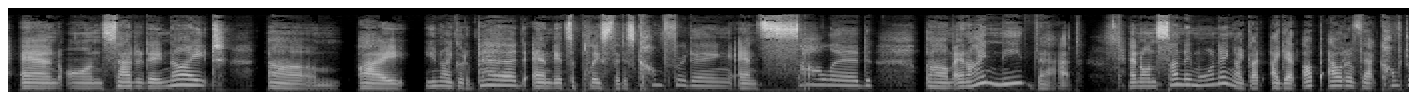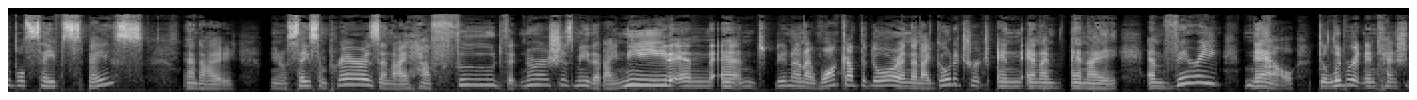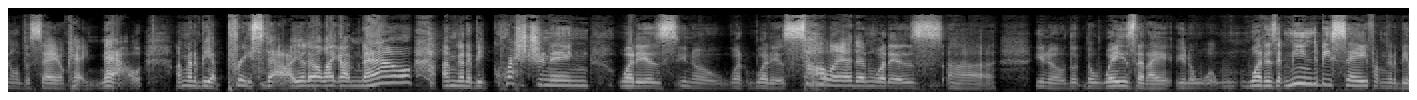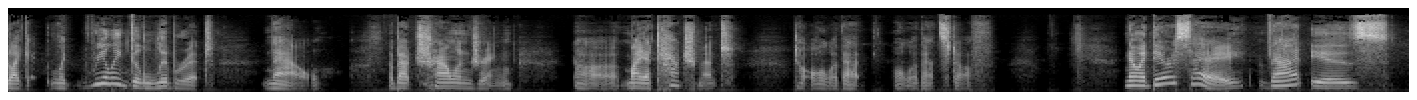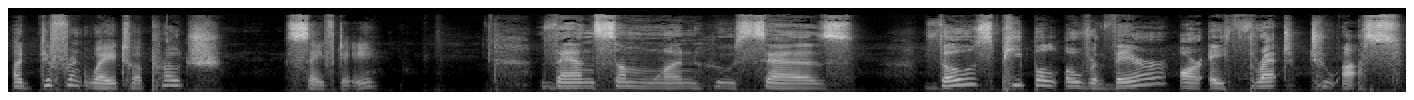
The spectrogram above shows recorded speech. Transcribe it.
And on Saturday night, um, I you know, I go to bed and it's a place that is comforting and solid. Um, and I need that. And on Sunday morning, I got, I get up out of that comfortable, safe space and I you know, say some prayers and I have food that nourishes me that I need and and you know and I walk out the door and then I go to church and and I'm and I am very now deliberate and intentional to say, okay, now I'm going to be a priest now, you know, like I'm now I'm going to be questioning what is, you know, what what is solid and what is uh you know, the the ways that I, you know, what does it mean to be safe? I'm going to be like like really deliberate now about challenging uh, my attachment to all of that, all of that stuff. Now, I dare say that is a different way to approach safety than someone who says, those people over there are a threat to us.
